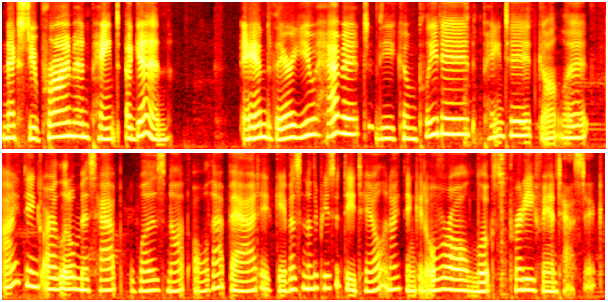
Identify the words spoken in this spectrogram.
Next, you prime and paint again. And there you have it, the completed painted gauntlet. I think our little mishap was not all that bad. It gave us another piece of detail, and I think it overall looks pretty fantastic.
